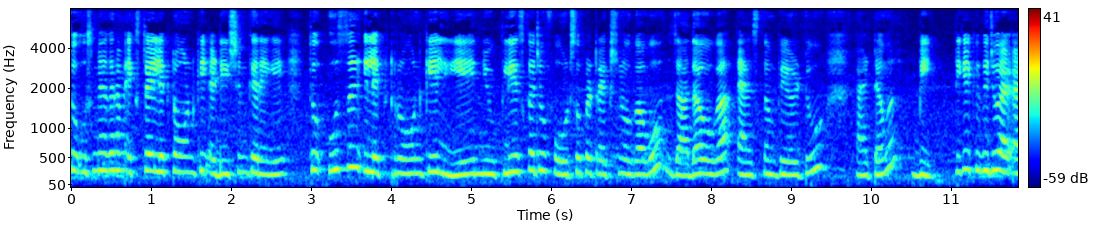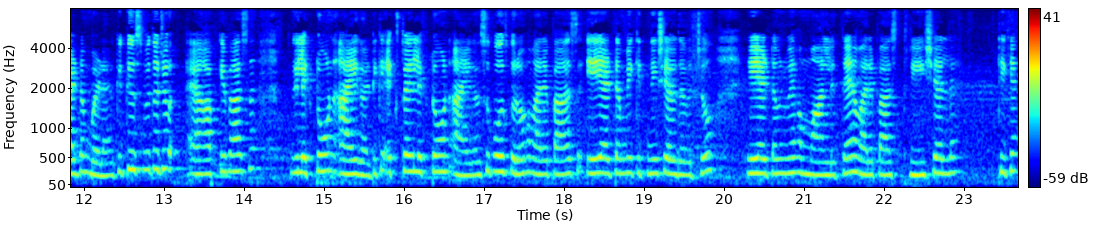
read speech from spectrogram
तो उसमें अगर हम एक्स्ट्रा इलेक्ट्रॉन की एडिशन करेंगे तो उस इलेक्ट्रॉन के लिए न्यूक्लियस का जो फोर्स ऑफ़ अट्रैक्शन होगा, वो ज़्यादा होगा as compare to atom B ठीक है? क्योंकि जो एटम बड़ा है, क्योंकि उसमें तो जो आपके पास इलेक्ट्रॉन आएगा, ठीक है? एक्स्ट्रा इलेक्ट्रॉन आएगा। सपोज़ करो हमारे पास ए एटम में कितनी शेल्स है बच्चों? ए एटम में हम मान लेते हैं हमारे पास थ्री शेल है, ठीक है?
